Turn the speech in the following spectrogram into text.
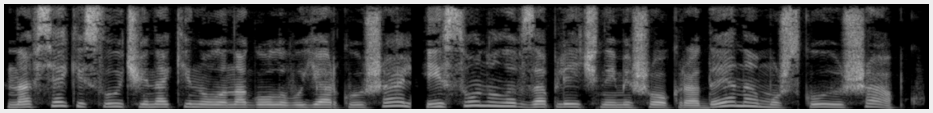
На всякий случай накинула на голову яркую шаль и сунула в заплечный мешок Родена мужскую шапку.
